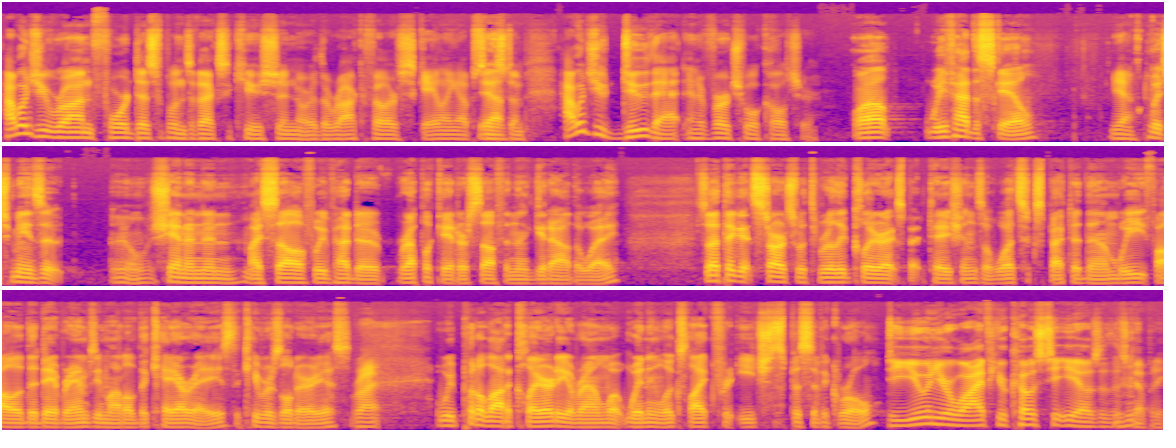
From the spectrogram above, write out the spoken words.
How would you run four disciplines of execution or the Rockefeller scaling up Yeah. system? How would you do that in a virtual culture? Well, we've had the scale, Yeah. which means that you know Shannon and myself we've had to replicate ourselves and then get out of the way. So I think it starts with really clear expectations of what's expected of them. We follow the Dave Ramsey model of the KRAs, the key result areas. Right. We put a lot of clarity around what winning looks like for each specific role. Do you and your wife, you're co-CEOs of this Mm-hmm. company,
